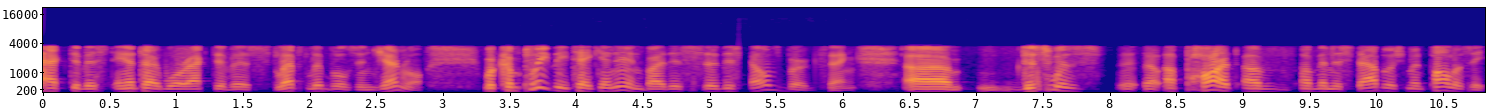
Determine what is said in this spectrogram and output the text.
activists, anti-war activists, left liberals in general, were completely taken in by this uh, this Ellsberg thing. Um, this was a part of of an establishment policy.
